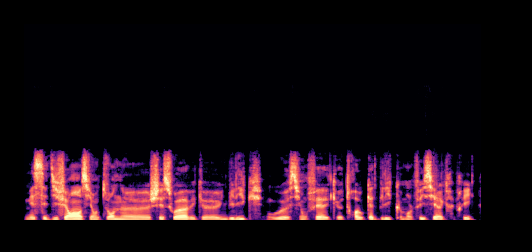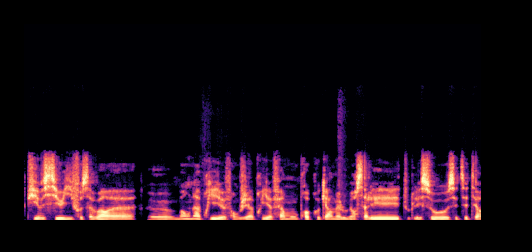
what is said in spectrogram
Mais c'est différent si on tourne euh, chez soi avec euh, une bilique ou euh, si on fait avec trois ou quatre biliques comme on le fait ici à la crêperie. Puis aussi, il faut savoir, bah, on a appris, enfin j'ai appris à faire mon propre caramel au beurre salé, toutes les sauces, etc.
